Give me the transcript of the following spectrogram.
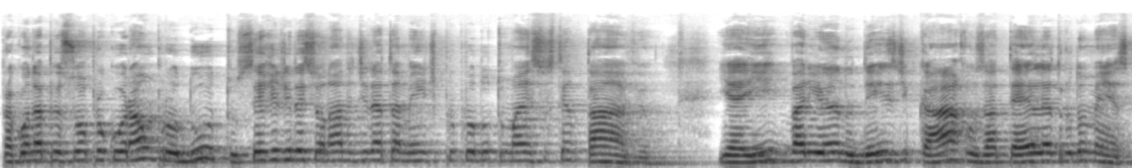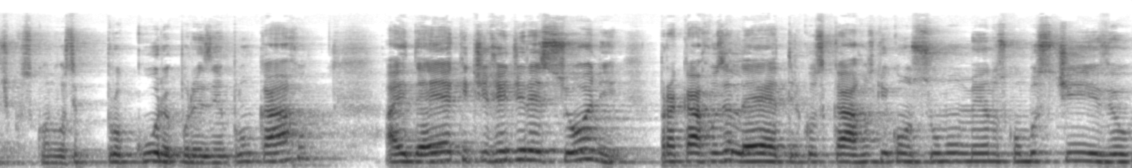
para quando a pessoa procurar um produto, ser redirecionada diretamente para o produto mais sustentável. E aí, variando desde carros até eletrodomésticos. Quando você procura, por exemplo, um carro, a ideia é que te redirecione para carros elétricos, carros que consumam menos combustível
